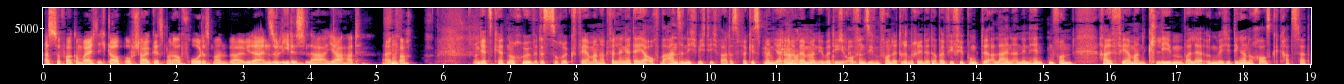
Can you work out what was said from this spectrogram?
Hast du vollkommen recht. Ich glaube, auf Schalke ist man auch froh, dass man mal wieder ein solides La- Jahr hat. Einfach. Und jetzt kehrt noch Höwedes zurück. Fährmann hat verlängert, der ja auch wahnsinnig wichtig war. Das vergisst man ja, Fährmann, immer, wenn ja, man über die absolut. Offensiven vorne drin redet. Aber wie viele Punkte allein an den Händen von Ralf Fährmann kleben, weil er irgendwelche Dinger noch rausgekratzt hat.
